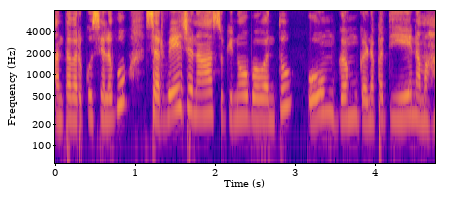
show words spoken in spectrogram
అంతవరకు సెలవు. సర్వేజన సుఖినోభవంతు ఓం గం గణపతియే నమః.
